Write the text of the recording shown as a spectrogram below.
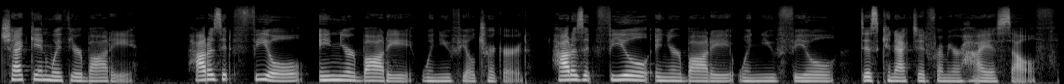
Check in with your body. How does it feel in your body when you feel triggered? How does it feel in your body when you feel disconnected from your highest self.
